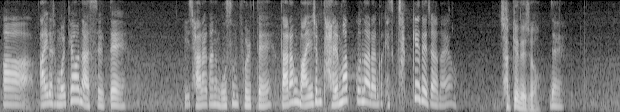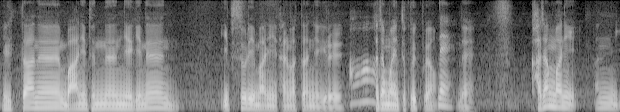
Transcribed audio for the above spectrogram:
아, 아이가 정말 태어났을 때 이 자라가는 모습 볼 때 나랑 많이 좀 닮았구나라는 걸 계속 찾게 되잖아요. 찾게 되죠. 네. 일단은 많이 듣는 얘기는 입술이 많이 닮았다는 얘기를 아. 가장 많이 듣고 있고요. 네. 가장 많이 한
